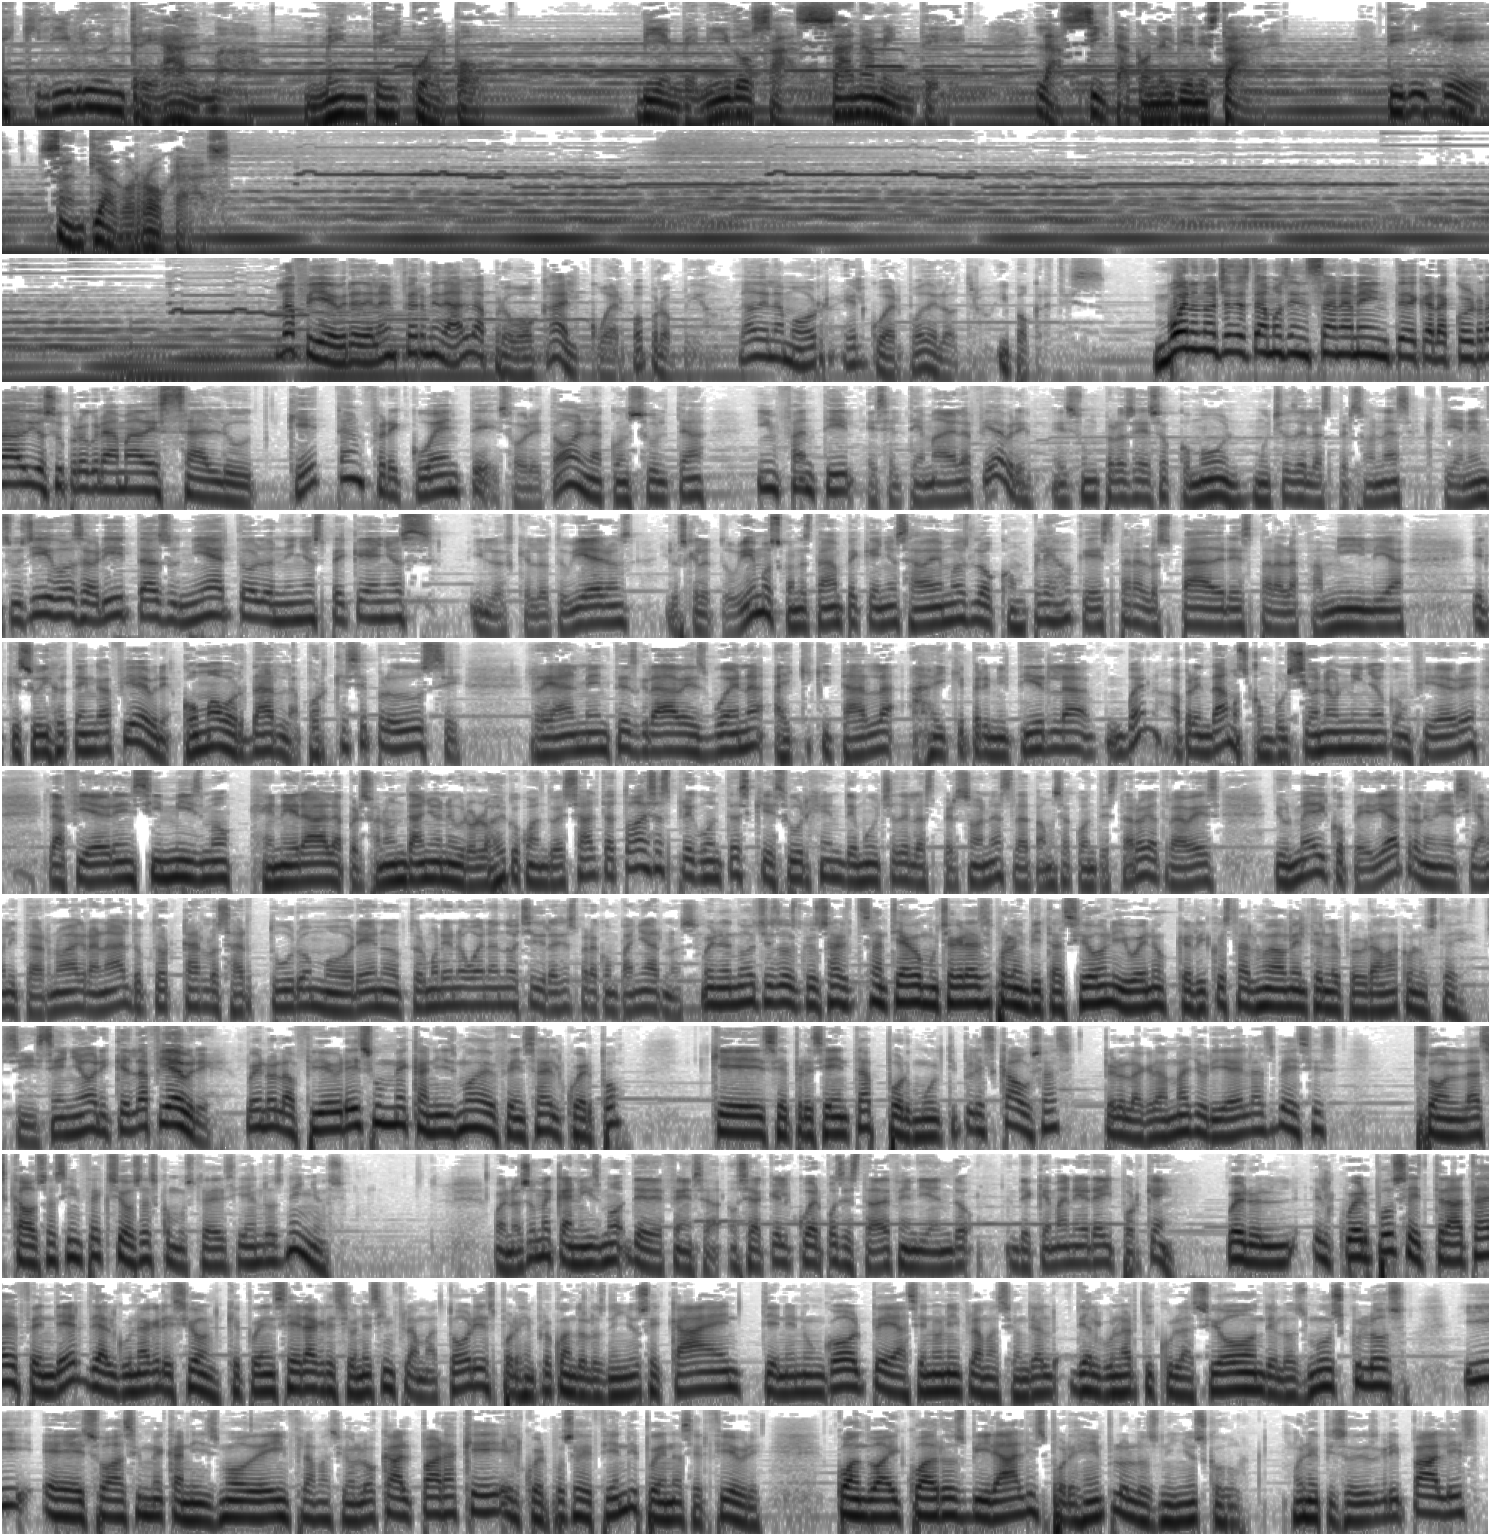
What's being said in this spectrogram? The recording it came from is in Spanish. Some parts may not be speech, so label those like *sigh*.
Equilibrio entre alma, mente y cuerpo. Bienvenidos a Sanamente, la cita con el bienestar. Dirige Santiago Rojas. La fiebre de la enfermedad la provoca el cuerpo propio, la del amor el cuerpo del otro. Hipócrates. Buenas noches, estamos en Sanamente de Caracol Radio, su programa de salud. ¿Qué tan frecuente, sobre todo en la consulta infantil, es el tema de la fiebre? Es un proceso común. Muchas de las personas que tienen sus hijos ahorita, sus nietos, los niños pequeños, y los que lo tuvieron y los que lo tuvimos cuando estaban pequeños sabemos lo complejo que es para los padres, para la familia, el que su hijo tenga fiebre, cómo abordarla, por qué se produce, realmente es grave, es buena, hay que quitarla, hay que permitirla. Bueno, aprendamos, convulsiona a un niño con fiebre, la fiebre en sí mismo genera a la persona un daño neurológico cuando es alta. Todas esas preguntas que surgen de muchas de las personas las vamos a contestar hoy a través de un médico pediatra de la Universidad Militar Nueva Granada, el doctor Carlos Arturo Moreno. Doctor Moreno, buenas noches, gracias por acompañarnos. Buenas noches, doctor Santiago, muchas gracias por la invitación y bueno, qué rico estar nuevamente en el programa con usted. Sí, señor, ¿y qué es la fiebre? Bueno, la fiebre es un mecanismo de defensa del cuerpo que se presenta por múltiples causas, pero la gran mayoría de las veces son las causas infecciosas, como usted decía los niños. Bueno, es un mecanismo de defensa, o sea que el cuerpo se está defendiendo. ¿De qué manera y por qué? Bueno, el, cuerpo se trata de defender de alguna agresión, que pueden ser agresiones inflamatorias, por ejemplo, cuando los niños se caen, tienen un golpe, hacen una inflamación de, alguna articulación, de los músculos, y eso hace un mecanismo de inflamación local para que el cuerpo se defienda y pueden hacer fiebre. Cuando hay cuadros virales, por ejemplo, los niños con, con episodios gripales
